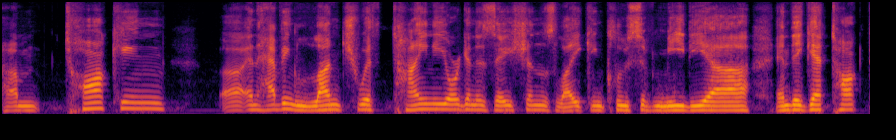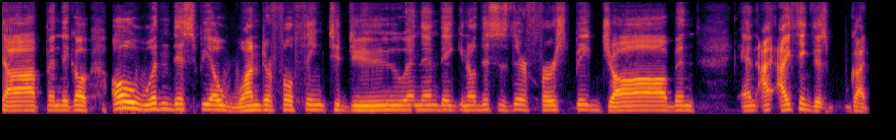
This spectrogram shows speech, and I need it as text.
um, talking. Uh, and having lunch with tiny organizations like inclusive media and they get talked up and they go oh wouldn't this be a wonderful thing to do and then they you know this is their first big job and and I, I think this got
